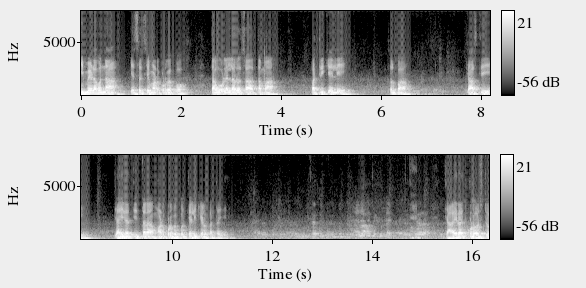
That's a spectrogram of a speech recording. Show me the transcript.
ಈ ಮೇಳವನ್ನು ಯಶಸ್ವಿ ಮಾಡಿಕೊಡ್ಬೇಕು. ತಾವುಗಳೆಲ್ಲರೂ ಸಹ ತಮ್ಮ ಪತ್ರಿಕೆಯಲ್ಲಿ ಸ್ವಲ್ಪ ಜಾಸ್ತಿ ಜಾಹೀರಾತಿನ ಥರ ಮಾಡಿಕೊಡ್ಬೇಕು ಅಂತೇಳಿ ಕೇಳ್ಕೊತಾ ಇದ್ದೀನಿ. ಜಾಹೀರಾತು ಕೊಡುವಷ್ಟು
